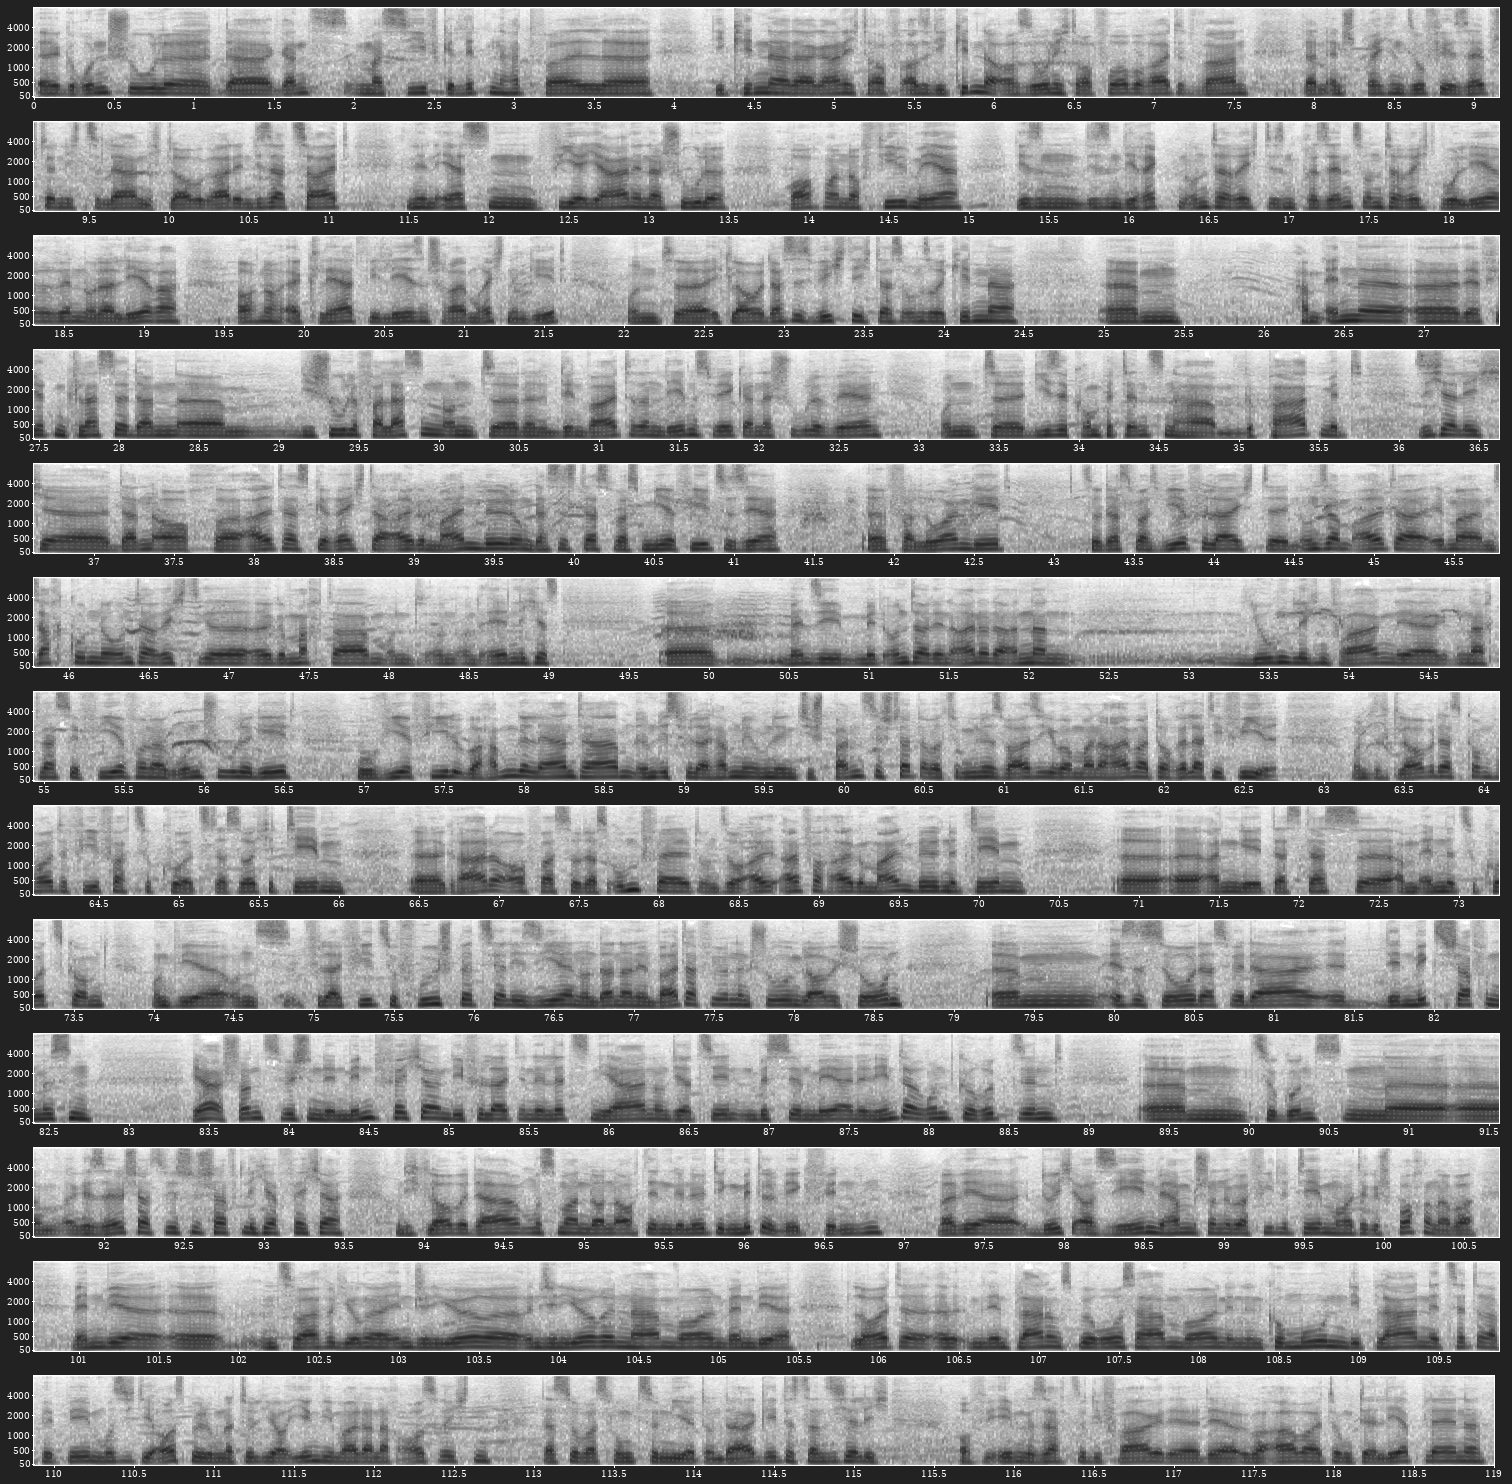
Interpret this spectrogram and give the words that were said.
äh, Grundschule da ganz massiv gelitten hat, weil äh, die Kinder da gar nicht drauf, also die Kinder auch so nicht darauf vorbereitet waren, dann entsprechend so viel selbstständig zu lernen. Ich glaube, gerade in dieser Zeit, in den ersten vier Jahren in der Schule, braucht man noch viel mehr diesen, diesen direkten Unterricht, diesen Präsenzunterricht, wo Lehrerinnen oder Lehrer auch noch erklärt, wie Lesen, Schreiben, Rechnen geht. Und äh, ich glaube, das ist wichtig, dass unsere Kinder ähm, am Ende äh, der vierten Klasse dann ähm, die Schule verlassen und äh, den weiteren Lebensweg an der Schule wählen und äh, diese Kompetenzen haben. Gepaart mit sicherlich äh, dann auch äh, altersgerechter Allgemeinbildung. Das ist das, was mir viel zu sehr äh, verloren geht. So das, was wir vielleicht in unserem Alter immer im Sachkundeunterricht gemacht haben und, und, und ähnliches äh, wenn Sie mitunter den einen oder anderen Jugendlichen fragen, der nach Klasse 4 von der Grundschule geht, wo wir viel über Hamm gelernt haben. Und ist vielleicht Hamm nicht unbedingt die spannendste Stadt, aber zumindest weiß ich über meine Heimat doch relativ viel. Und ich glaube, das kommt heute vielfach zu kurz, dass solche Themen, äh, gerade auch was so das Umfeld und so all, einfach allgemeinbildende Themen äh, äh, angeht, dass das äh, am Ende zu kurz kommt und wir uns vielleicht viel zu früh spezialisieren und dann an den weiterführenden Schulen, glaube ich schon, ähm, ist es so, dass wir da äh, den Mix schaffen müssen, ja, schon zwischen den MINT-Fächern, die vielleicht in den letzten Jahren und Jahrzehnten ein bisschen mehr in den Hintergrund gerückt sind, ähm, zugunsten äh, äh, gesellschaftswissenschaftlicher Fächer. Und ich glaube, da muss man dann auch den genötigen Mittelweg finden, weil wir durchaus sehen, wir haben schon über viele Themen heute gesprochen, aber wenn wir äh, im Zweifel junge Ingenieure, Ingenieurinnen haben wollen, wenn wir Leute äh, in den Planungsbüros haben wollen, in den Kommunen, die planen etc. pp., muss ich die Ausbildung natürlich auch irgendwie mal danach ausrichten, dass sowas funktioniert. Und da geht es dann sicherlich auch, wie eben gesagt, so die Frage der, der Überarbeitung der Lehrpläne.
